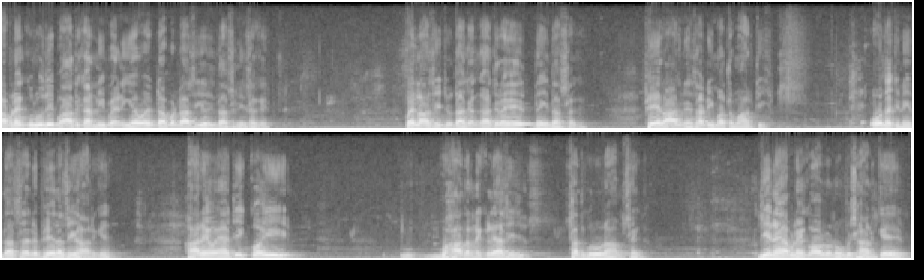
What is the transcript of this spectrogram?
ਆਪਣੇ ਗੁਰੂ ਦੀ ਬਾਤ ਕਰਨੀ ਪੈਣੀ ਹੈ ਉਹ ਐਡਾ ਵੱਡਾ ਸੀ, ਅਸੀਂ ਦੱਸ ਨਹੀਂ ਸਕੇ। ਪਹਿਲਾਂ ਅਸੀਂ ਜੁਦਾ ਜੰਗਾਂ 'ਚ ਰਹੇ, ਨਹੀਂ ਦੱਸ ਸਕੇ। ਫਿਰ ਆਜ ਨੇ ਸਾਡੀ ਮਤ ਮਾਰਤੀ। ਉਹਦੇ ਚ ਨਹੀਂ ਦੱਸ ਸਕਦੇ, ਫਿਰ ਅਸੀਂ ਹਾਰ ਗਏ। ਹਾਰੇ ਹੋਇਆਂ ਚ ਇੱਕੋ ਹੀ ਬਹਾਦਰ ਨਿਕਲਿਆ ਸੀ, ਸਤਿਗੁਰੂ ਰਾਮ ਸਿੰਘ। ਜਿਹਨੇ ਆਪਣੇ ਗੌਰਵ ਨੂੰ ਪਛਾਣ ਕੇ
